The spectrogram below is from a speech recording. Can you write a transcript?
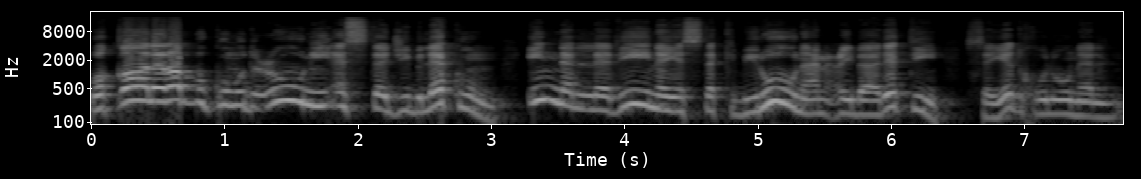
وقال ربكم ادعوني استجب لكم ان الذين يستكبرون عن عبادتي سيدخلون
